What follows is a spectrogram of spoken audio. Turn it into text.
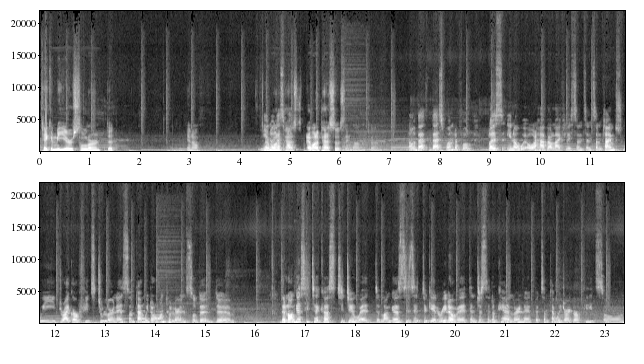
taken me years to learn. That you know, You I want to what- pass. I want to pass those things on to him. Oh, that that's wonderful. Plus, you know, we all have our life lessons, and sometimes we drag our feet to learn it. Sometimes we don't want to learn. So the the the longest it takes us to do it, the longest is it to get rid of it and just said, okay, I learned it. But sometimes we drag our feet, so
